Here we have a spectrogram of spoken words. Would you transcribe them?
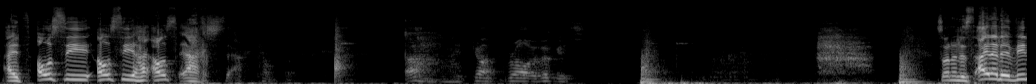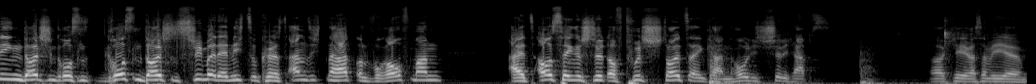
als Ausseh, Ausseh, aus, ach, ach, komm. Oh mein Gott, Bro, wirklich. Sondern ist einer der wenigen deutschen großen, großen deutschen Streamer, der nicht so cursed Ansichten hat und worauf man als Aushängeschild auf Twitch stolz sein kann. Holy shit, ich hab's. Okay, was haben wir hier?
